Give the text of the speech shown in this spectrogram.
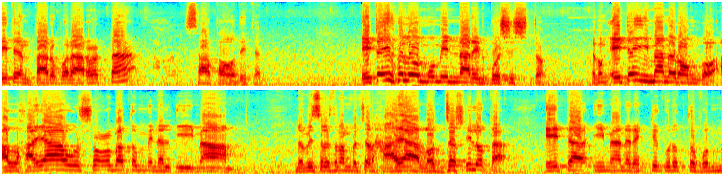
দিতেন, তার উপরে আরও একটা ছাতাও দিতেন। এটাই হলো মুমিন নারীর বৈশিষ্ট্য, এবং এটাই ইমানের অঙ্গ। আল হায়া ও মিনাল ইমান নবী সাল্লাম বলছেন, হায়া, লজ্জাশীলতা। এটা ইমানের একটি গুরুত্বপূর্ণ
